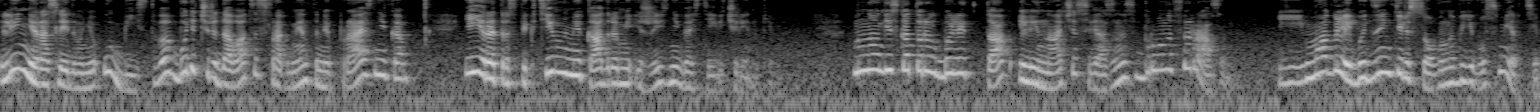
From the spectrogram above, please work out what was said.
линия расследования убийства будет чередоваться с фрагментами праздника и ретроспективными кадрами из жизни гостей вечеринки, многие из которых были так или иначе связаны с Бруно Ферразом и могли быть заинтересованы в его смерти.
